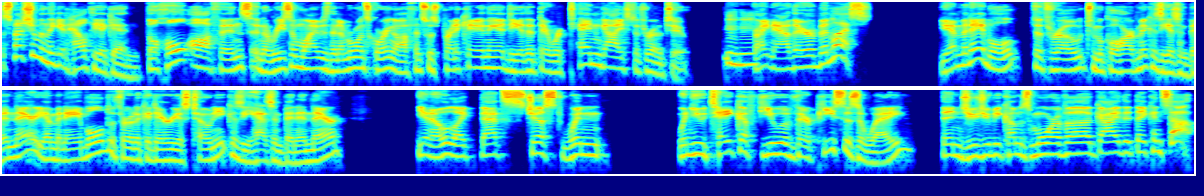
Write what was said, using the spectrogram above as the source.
Especially when they get healthy again. The whole offense, and the reason why it was the number one scoring offense, was predicated on the idea that there were 10 guys to throw to. Mm-hmm. Right now, there have been less. You haven't been able to throw to Mecole Hardman because he hasn't been there. You haven't been able to throw to Kadarius Toney because he hasn't been in there. You know, like that's just when when you take a few of their pieces away, then Juju becomes more of a guy that they can stop.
